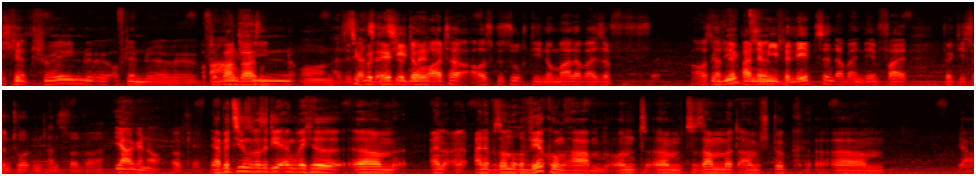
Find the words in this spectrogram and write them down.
wirklich the Train äh, auf den äh, Auf den Bahngleisen. Bahnschienen und also Secret ganz gezielte. Orte ausgesucht, die normalerweise außerhalb Belebt der Pandemie sind. belebt sind, aber in dem Fall wirklich so ein Totentanz dort war. ja genau. Okay. Ja, beziehungsweise die irgendwelche ähm, eine, eine- eine besondere Wirkung haben und ähm, zusammen mit einem Stück ähm, ja,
